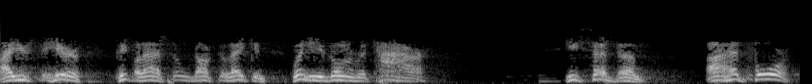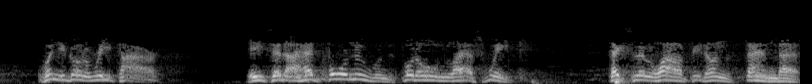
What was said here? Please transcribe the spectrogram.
I used to hear people ask old Dr. Lakin, when are you going to retire? He said, um, I had four. When are you going to retire? He said, I had four new ones put on last week. Takes a little while for you to understand that.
